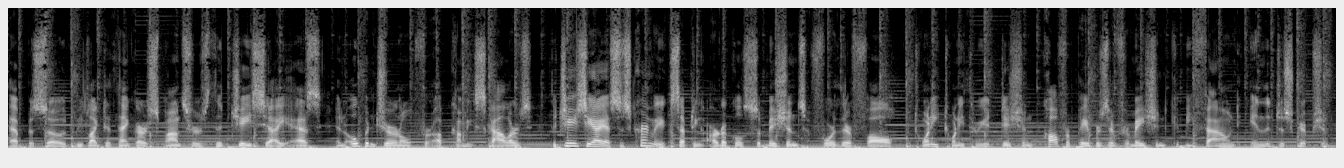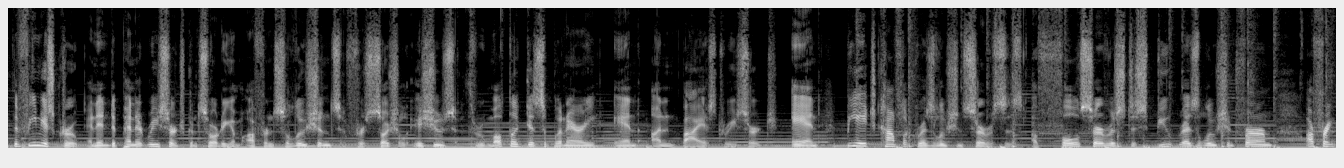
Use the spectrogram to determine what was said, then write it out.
episode. We'd like to thank our sponsors, the JCIS, an open journal for upcoming scholars. The JCIS is currently accepting article submissions for their fall 2023 edition. Call for papers information can be found in the description. The Phineas Group, an independent research consortium offering solutions for social issues through multidisciplinary and unbiased research. And BH Conflict Resolution Services, a full service dispute resolution firm offering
